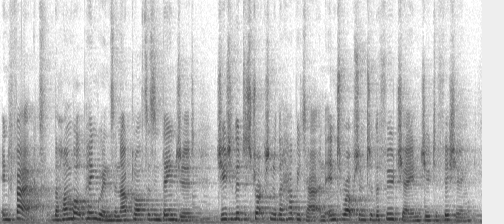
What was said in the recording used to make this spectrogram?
In fact, the Humboldt penguins are now classed as endangered due to the destruction of the habitat and interruption to the food chain due to fishing.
